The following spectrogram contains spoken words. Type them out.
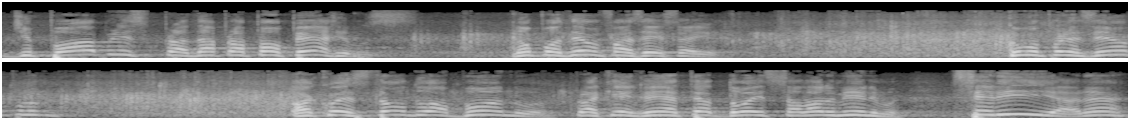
de pobres para dar para paupérrimos. Não podemos fazer isso aí. Como, por exemplo, a questão do abono para quem ganha até dois salários mínimos. Seria né,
